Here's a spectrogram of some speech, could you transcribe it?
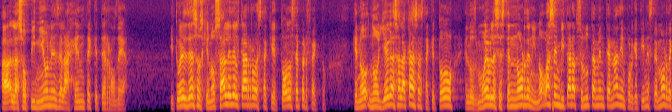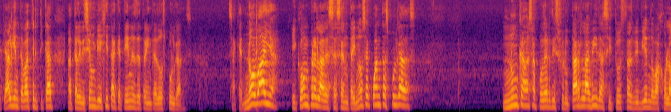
las opiniones de la gente que te rodea. Y tú eres de esos que no sale del carro hasta que todo esté perfecto, que no, no llegas a la casa hasta que todos los muebles estén en orden y no vas a invitar absolutamente a nadie porque tienes temor de que alguien te va a criticar la televisión viejita que tienes de 32 pulgadas. O sea, que no vaya y compre la de 60 y no sé cuántas pulgadas. Nunca vas a poder disfrutar la vida si tú estás viviendo bajo la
